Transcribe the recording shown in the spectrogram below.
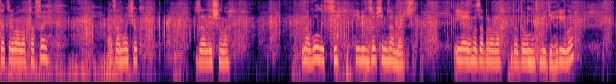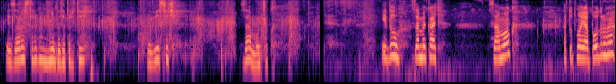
закривала кафе, а замочок залишила на вулиці і він зовсім замерз. І я його забрала додому, відігріла. І зараз треба мені буде прийти повісити замочок. Іду замикати замок, а тут моя подруга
